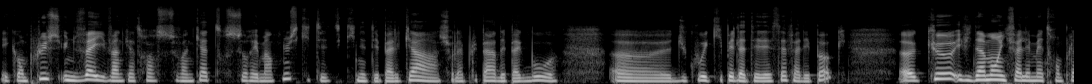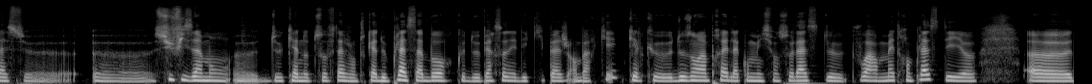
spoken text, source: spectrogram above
et qu'en plus, une veille 24 heures sur 24 serait maintenue, ce qui, n'était pas le cas hein, sur la plupart des paquebots du coup équipés de la TLSF à l'époque. que évidemment il fallait mettre en place suffisamment de canaux de sauvetage, en tout cas de place à bord, que de personnes et d'équipage embarqués. Quelques deux ans après la commission SOLAS, de pouvoir mettre en place des, des,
